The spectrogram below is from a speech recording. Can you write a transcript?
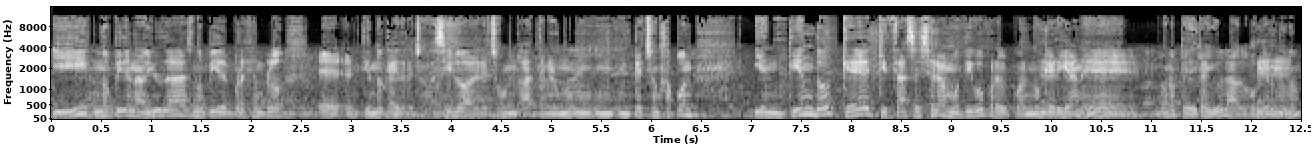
Y no piden ayudas, no piden, por ejemplo, eh, entiendo que hay derecho al asilo, al derecho a a tener un techo en Japón. Y entiendo que quizás ese era el motivo por el cual no querían, eh, bueno, pedir ayuda al gobierno, ¿no?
